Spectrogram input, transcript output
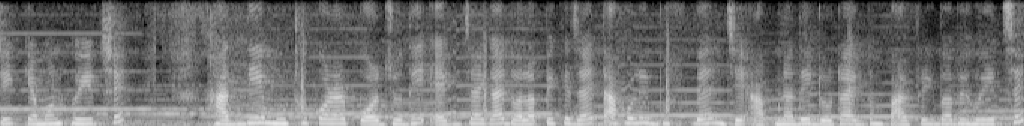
যে কেমন হয়েছে। হাত দিয়ে মুঠো করার পর যদি এক জায়গায় দলা পেকে যায়, তাহলে বুঝবেন যে আপনাদের ডোটা একদম পারফেক্টভাবে হয়েছে।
